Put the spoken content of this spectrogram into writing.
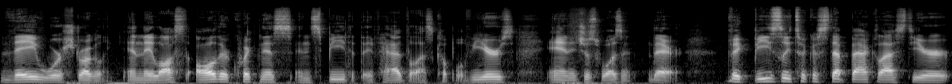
they were struggling, and they lost all their quickness and speed that they've had the last couple of years, and it just wasn't there. Vic Beasley took a step back last year.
